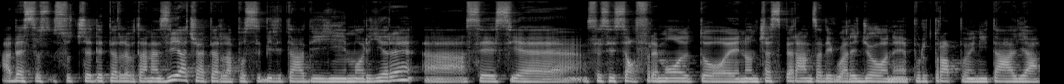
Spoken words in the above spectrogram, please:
adesso succede per l'eutanasia, cioè per la possibilità di morire uh, se, si è, se, si soffre molto e non c'è speranza di guarigione. Purtroppo in Italia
